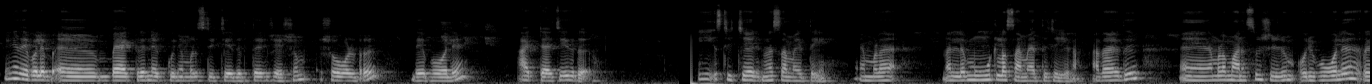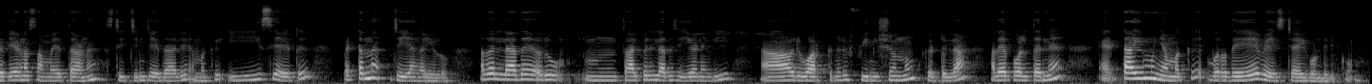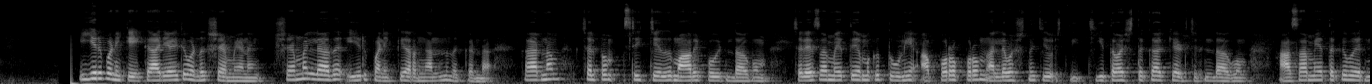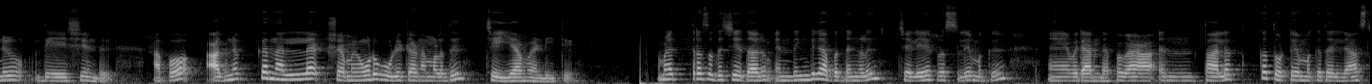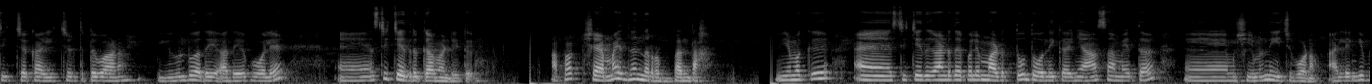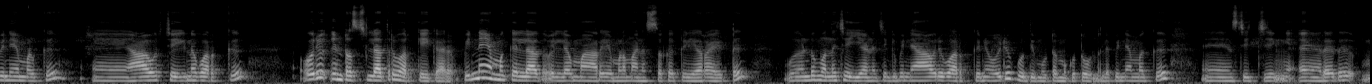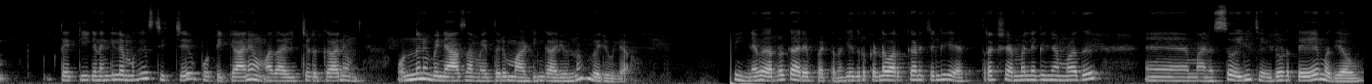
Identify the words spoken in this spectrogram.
ഇനി അതേപോലെ ബാക്കിലെ നെക്കും നമ്മൾ സ്റ്റിച്ച് ചെയ്തെടുത്തതിന് ശേഷം ഷോൾഡർ ഇതേപോലെ അറ്റാച്ച് ചെയ്തിടുക. ഈ സ്റ്റിച്ച് ചെയ്തിരിക്കുന്ന സമയത്തേ നമ്മൾ നല്ല മൂട്ടുള്ള സമയത്ത് ചെയ്യണം. അതായത് നമ്മളെ മനസ്സും ശരിയും ഒരുപോലെ റെഡിയാണ സമയത്താണ് സ്റ്റിച്ചിങ് ചെയ്താൽ നമുക്ക് ഈസി ആയിട്ട് പെട്ടെന്ന് ചെയ്യാൻ കഴിയുള്ളൂ. അതല്ലാതെ ഒരു താല്പര്യമില്ലാതെ ചെയ്യുകയാണെങ്കിൽ ആ ഒരു വർക്കിനൊരു ഫിനിഷൊന്നും കിട്ടില്ല. അതേപോലെ തന്നെ ടൈമും നമുക്ക് വെറുതെ വേസ്റ്റ് ആയിക്കൊണ്ടിരിക്കും ഈ ഒരു പണിക്ക് കാര്യമായിട്ട് വേണ്ടത് ക്ഷമയാണ്. ക്ഷമയില്ലാതെ ഈ ഒരു പണിക്ക് ഇറങ്ങാൻ നിൽക്കണ്ട. കാരണം ചിലപ്പം സ്റ്റിച്ച് ചെയ്ത് മാറിപ്പോയിട്ടുണ്ടാകും. ചില സമയത്ത് നമുക്ക് തുണി അപ്പുറപ്പുറം നല്ല വശത്ത് ചീത്ത വശത്തേക്കാക്കി അടിച്ചിട്ടുണ്ടാകും. ആ സമയത്തൊക്കെ വരുന്നൊരു ദേഷ്യമുണ്ട്. അപ്പോൾ അതിനൊക്കെ നല്ല ക്ഷമയോട് കൂടിയിട്ടാണ് നമ്മളത് ചെയ്യാൻ വേണ്ടിയിട്ട്. നമ്മൾ എത്ര ശ്രദ്ധിച്ച് ചെയ്താലും എന്തെങ്കിലും അബദ്ധങ്ങൾ ചില ഡ്രസ്സിൽ നമുക്ക് വരാറുണ്ട്. അപ്പോൾ തലക്കെ തൊട്ട് നമുക്ക് ഇതെല്ലാം സ്റ്റിച്ചൊക്കെ അയച്ചെടുത്തിട്ട് വേണം വീണ്ടും അതേ അതേപോലെ സ്റ്റിച്ച് ചെയ്തെടുക്കാൻ വേണ്ടിയിട്ട് അപ്പോൾ ക്ഷമ ഇതിന് നിർബന്ധ. ഇനി നമുക്ക് സ്റ്റിച്ച് ചെയ്ത് കണ്ട് ഇതേപോലെ മടുത്തും തോന്നിക്കഴിഞ്ഞാൽ ആ സമയത്ത് മെഷീനിൽ നിന്ന് നീച്ചു പോകണം അല്ലെങ്കിൽ പിന്നെ നമ്മൾക്ക് ആ ഒരു ചെയ്യുന്ന വർക്ക് ഒരു ഇൻട്രസ്റ്റ് ഇല്ലാത്തൊരു വർക്ക് ചെയ്യിക്കാരം പിന്നെ നമുക്ക് എല്ലാം എല്ലാം മാറി നമ്മളെ മനസ്സൊക്കെ ക്ലിയർ ആയിട്ട് വീണ്ടും വന്ന് ചെയ്യുകയാണെന്ന് വെച്ചെങ്കിൽ പിന്നെ ആ ഒരു വർക്കിന് ഒരു ബുദ്ധിമുട്ട് നമുക്ക് തോന്നില്ല. പിന്നെ നമുക്ക് സ്റ്റിച്ചിങ് അതായത് തെറ്റിക്കണമെങ്കിൽ നമുക്ക് സ്റ്റിച്ച് പൊട്ടിക്കാനും അത് അയച്ചെടുക്കാനും ഒന്നിനും പിന്നെ ആ സമയത്ത് ഒരു മടിയും കാര്യമൊന്നും വരില്ല. പിന്നെ വേറൊരു കാര്യം പെട്ടെന്ന് ചെയ്തെടുക്കേണ്ട വർക്കാണെന്ന് വെച്ചെങ്കിൽ എത്ര ക്ഷമ അല്ലെങ്കിൽ നമ്മളത് മനസ്സൊഴിഞ്ഞ് ചെയ്തു കൊടുത്തേ മതിയാവും.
